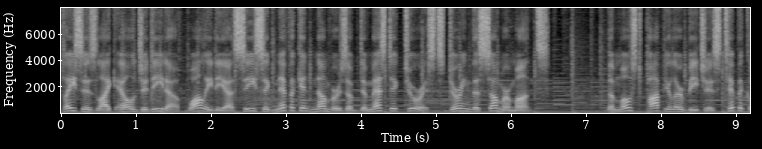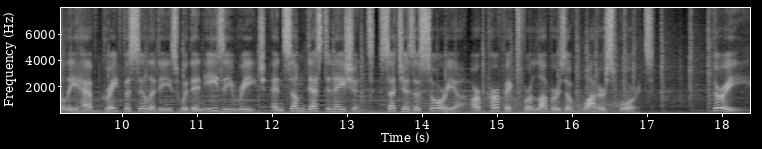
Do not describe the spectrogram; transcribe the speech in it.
places like El Jadida, Walidia see significant numbers of domestic tourists during the summer months. The most popular beaches typically have great facilities within easy reach, and some destinations, such as Essaouira, are perfect for lovers of water sports. 3.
